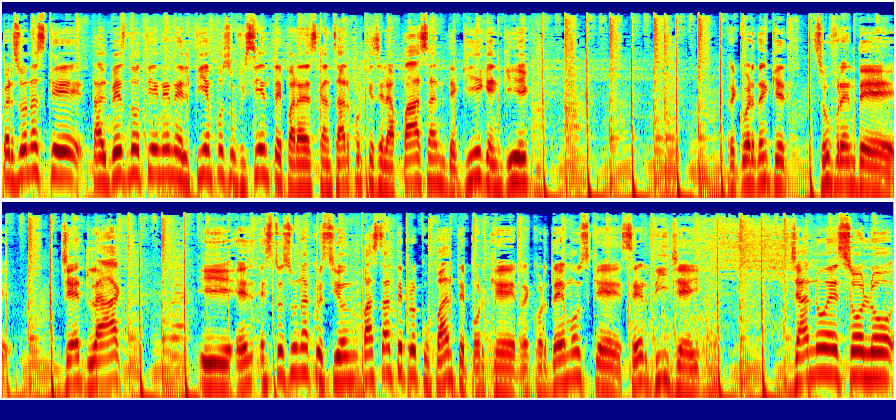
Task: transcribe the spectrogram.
Personas que tal vez no tienen el tiempo suficiente para descansar porque se la pasan de gig en gig. Recuerden que sufren de jet lag. Y esto es una cuestión bastante preocupante porque recordemos que ser DJ ya no es solo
